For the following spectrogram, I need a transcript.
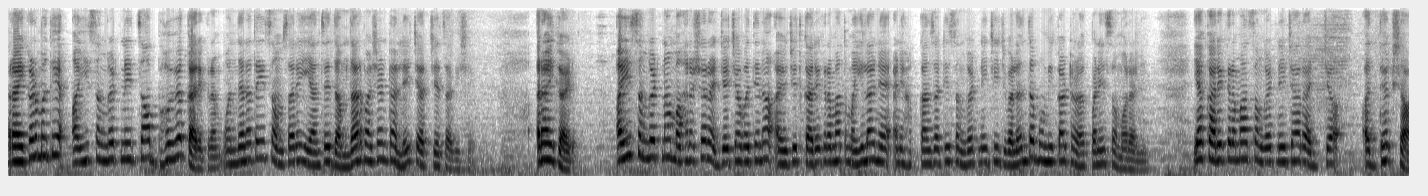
रायगडमध्ये आई संघटनेचा भव्य कार्यक्रम वंदनाताई संसारे यांचे दमदार भाषण ठरले चर्चेचा विषय. रायगड आई संघटना महाराष्ट्र राज्याच्या वतीनं आयोजित कार्यक्रमात महिला न्याय आणि हक्कांसाठी संघटनेची ज्वलंत भूमिका ठळकपणे समोर आली. या कार्यक्रमात संघटनेच्या राज्य अध्यक्षा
